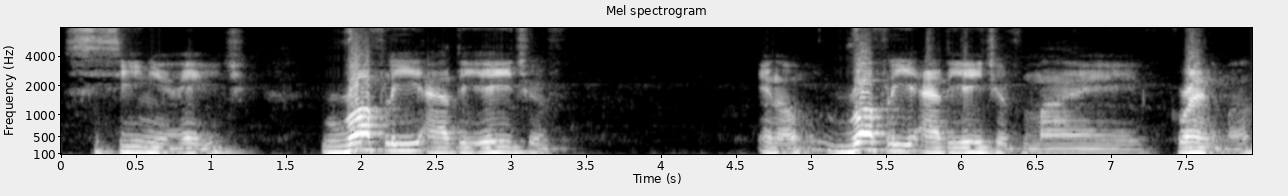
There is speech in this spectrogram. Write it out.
senior age, roughly at the age of, you know, roughly at the age of my grandma,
